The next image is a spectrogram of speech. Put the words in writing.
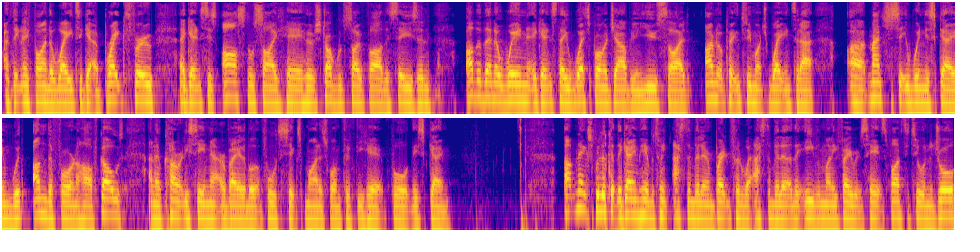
I think they find a way to get a breakthrough against this Arsenal side here who have struggled so far this season. Other than a win against a West Bromwich Albion U side, I'm not putting too much weight into that. Uh, Manchester City win this game with under four and a half goals, and I'm currently seeing that available at 46 minus 150 here for this game. Up next, we look at the game here between Aston Villa and Brentford, where Aston Villa are the even money favourites here. It's 5 to 2 on the draw,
